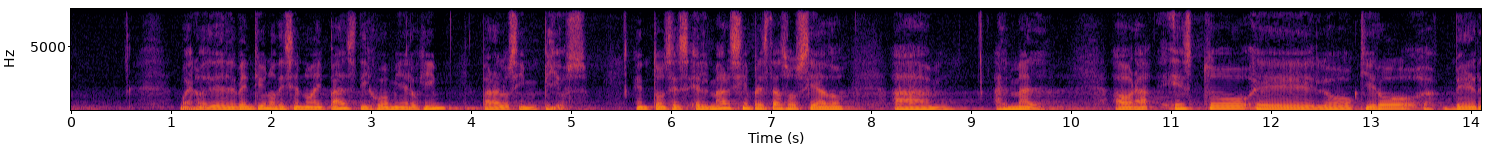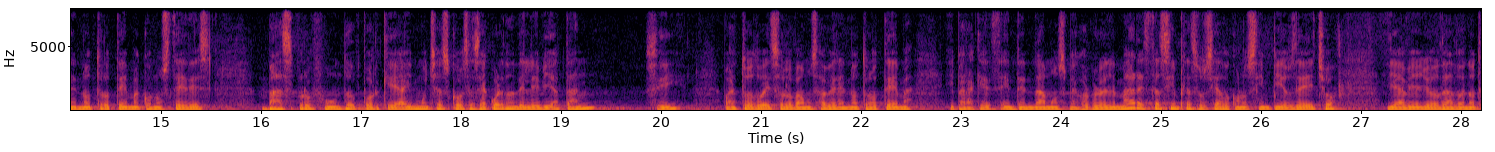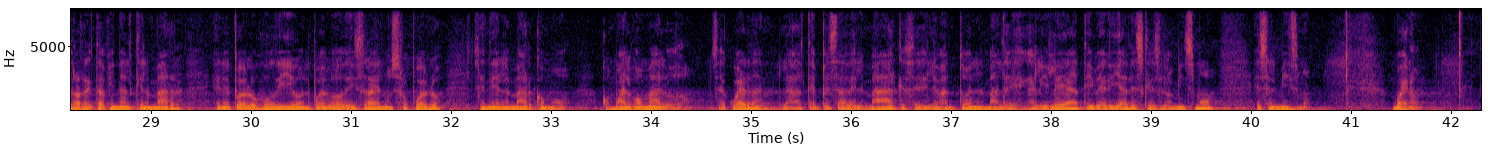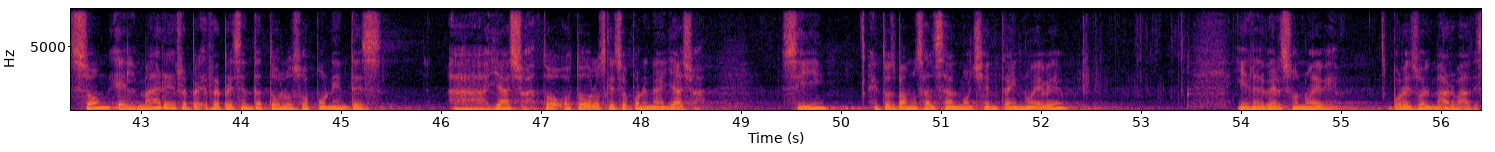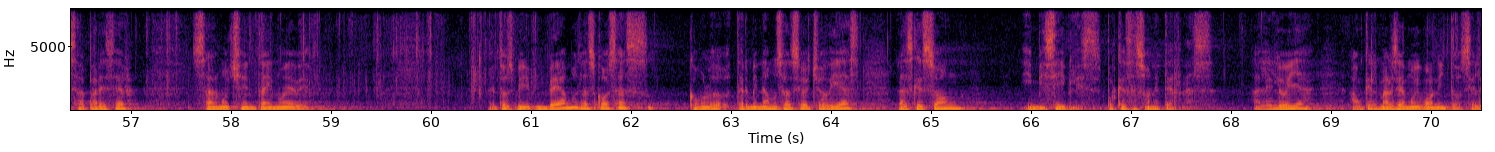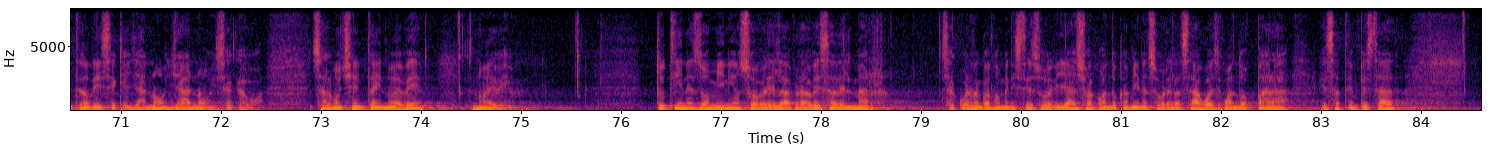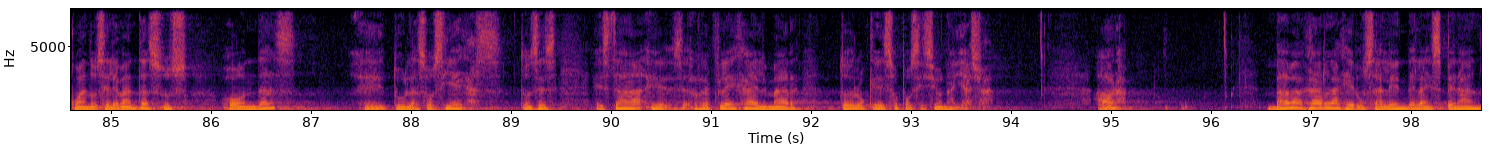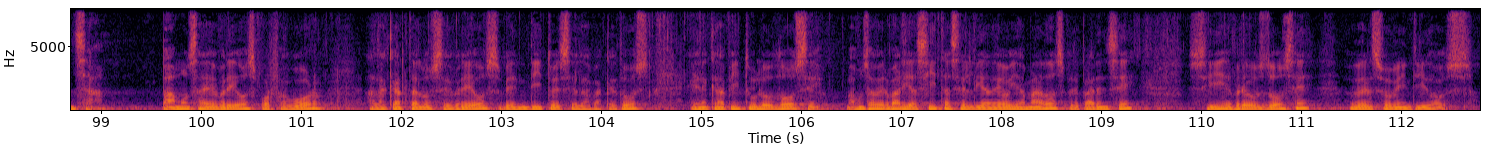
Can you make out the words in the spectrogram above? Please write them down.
Bueno, desde el 21 dice, no hay paz, dijo mi Elohim, para los impíos. Entonces, el mar siempre está asociado al mal. Ahora, esto eh, lo quiero ver en otro tema con ustedes más profundo porque hay muchas cosas. ¿Se acuerdan de Leviatán? ¿Sí? Bueno, todo eso lo vamos a ver en otro tema y para que entendamos mejor. Pero el mar está siempre asociado con los impíos. De hecho, ya había yo dado en otra recta final que el mar en el pueblo judío, en el pueblo de Israel, nuestro pueblo, tenía el mar como, como algo malo. ¿Se acuerdan? La tempestad del mar que se levantó en el mar de Galilea, Tiberíades, que es lo mismo, es el mismo. Bueno, son, el mar representa a todos los oponentes a Yahshua, o todos los que se oponen a Yahshua. ¿Sí? Entonces vamos al Salmo 89 y en el verso 9, por eso el mar va a desaparecer. Salmo 89. Entonces veamos las cosas como lo terminamos hace ocho días, las que son invisibles, porque esas son eternas. Aleluya. Aunque el mar sea muy bonito, si el Eterno dice que ya no, ya no, y se acabó. Salmo 89, 9. Tú tienes dominio sobre la braveza del mar ¿Se acuerdan cuando ministré sobre Yahshua, cuando camina sobre las aguas, cuando para esa tempestad? Cuando se levantan sus ondas, eh, tú las sosiegas. Entonces, está, refleja el mar todo lo que es oposición a Yahshua. Ahora, va a bajar la Jerusalén de la esperanza. Vamos a Hebreos, por favor, a la carta a los Hebreos, bendito es el abacados, en el capítulo 12. Vamos a ver varias citas el día de hoy, amados, prepárense. Sí, Hebreos 12, verso 22.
